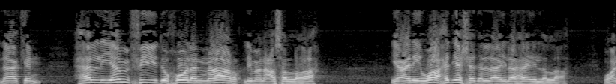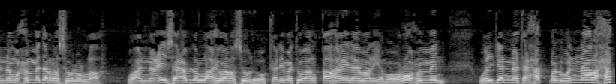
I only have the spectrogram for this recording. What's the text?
لكن هل ينفي دخول النار لمن عصى الله؟ يعني واحد يشهد أن لا إله إلا الله وأن محمدا رسول الله وأن عيسى عبد الله ورسوله وكلمه ألقاها إلى مريم وروح منه والجنة حق والنار حق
